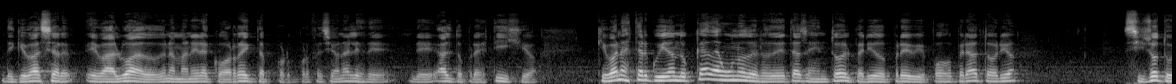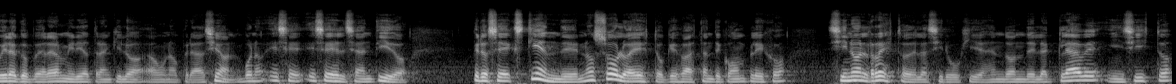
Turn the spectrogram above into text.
de que va a ser evaluado de una manera correcta por profesionales de, alto prestigio, que van a estar cuidando cada uno de los detalles en todo el periodo previo y postoperatorio, si yo tuviera que operar me iría tranquilo a una operación. Bueno, ese, es el sentido. Pero se extiende no solo a esto, que es bastante complejo, sino al resto de las cirugías, en donde la clave, insisto,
